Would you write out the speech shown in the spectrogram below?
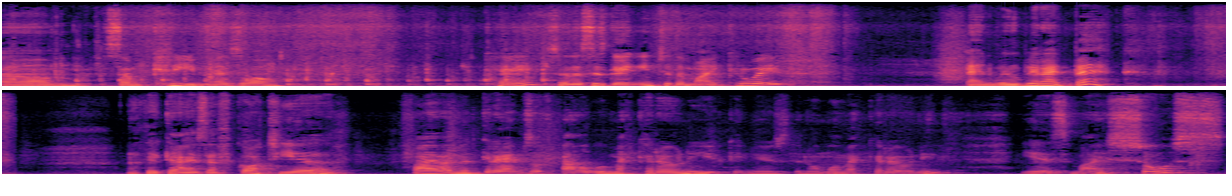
um, some cream as well. Okay so this is going into the microwave and we'll be right back. Okay guys I've got here 500 grams of Albo macaroni you can use the normal macaroni. Here's my sauce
